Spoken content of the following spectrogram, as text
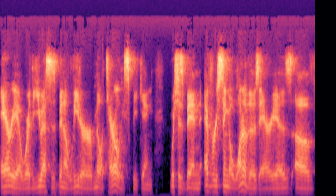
area where the U.S. has been a leader militarily speaking, which has been every single one of those areas of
